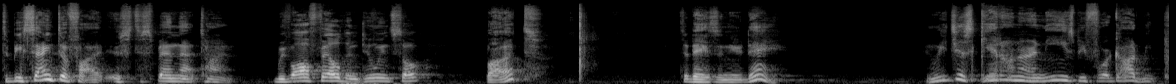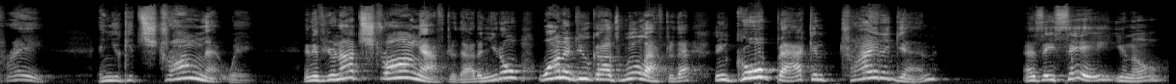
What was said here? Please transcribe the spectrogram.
To be sanctified is to spend that time. We've all failed in doing so, but today's a new day. And we just get on our knees before God. We pray. And you get strong that way. And if you're not strong after that and you don't want to do God's will after that, then go back and try it again. As they say, you know,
